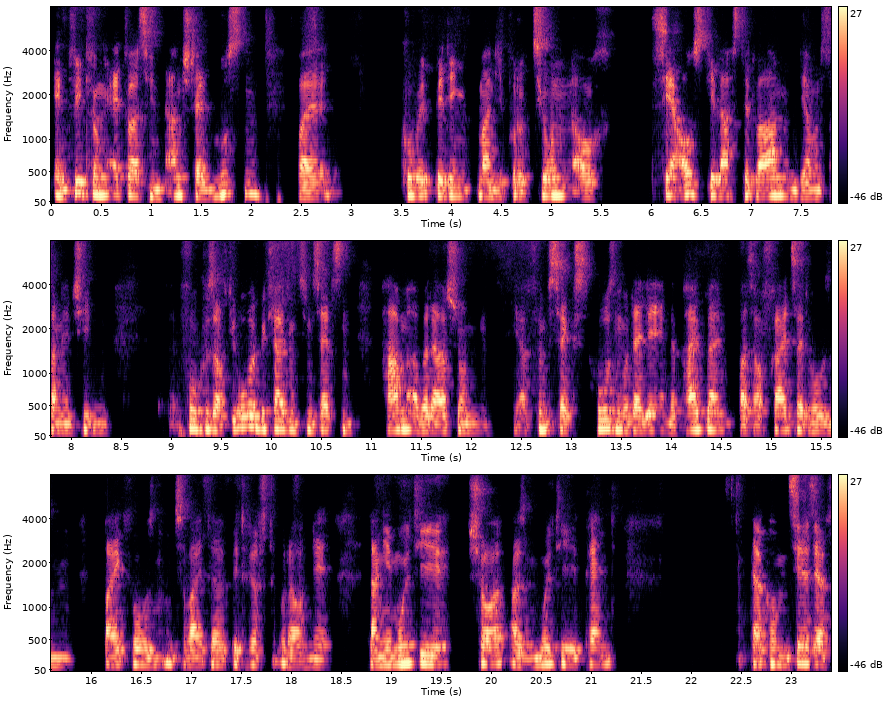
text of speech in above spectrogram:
Entwicklung etwas hinten anstellen mussten, weil Covid-bedingt manche Produktionen auch sehr ausgelastet waren und wir haben uns dann entschieden, Fokus auf die Oberbekleidung zu setzen, haben aber da schon ja, fünf, sechs Hosenmodelle in der Pipeline, was auch Freizeithosen, Bikehosen und so weiter betrifft oder auch eine lange Multi-Short, also Multi-Pant. Da kommen sehr, sehr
